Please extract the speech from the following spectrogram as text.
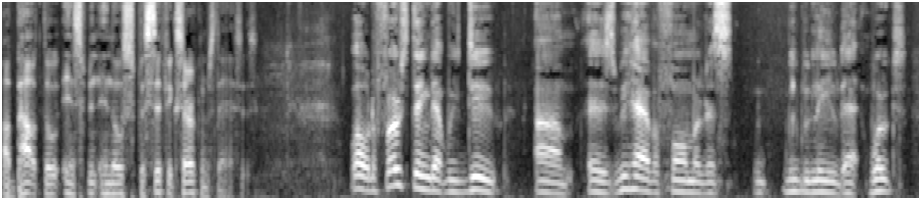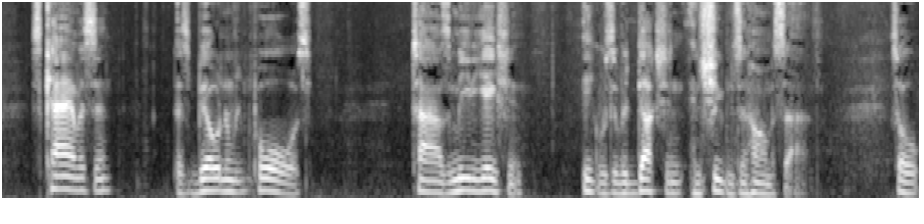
about those in, in those specific circumstances? Well, the first thing that we do um, is we have a formula that we believe that works. It's canvassing, it's building rapport times mediation equals a reduction in shootings and homicides. So,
